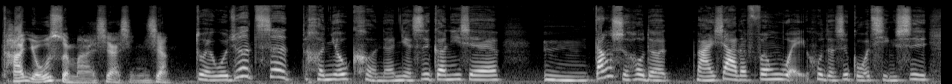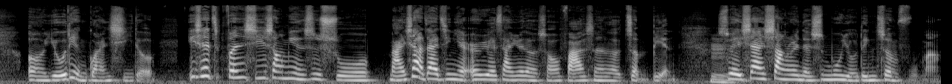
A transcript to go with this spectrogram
他有损马来西亚形象。对，我觉得这很有可能也是跟一些嗯，当时候的马来西亚的氛围或者是国情是呃有点关系的。一些分析上面是说，马来西亚在今年二月、三月的时候发生了政变，嗯，所以现在上任的是穆尤丁政府嘛，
